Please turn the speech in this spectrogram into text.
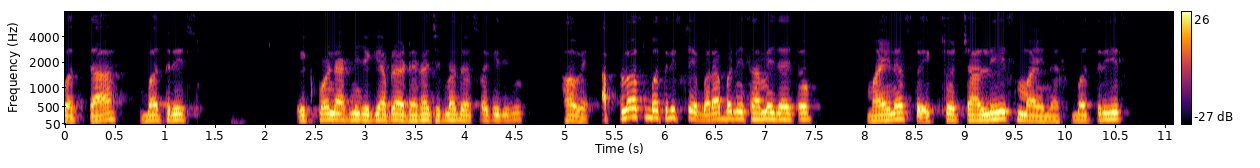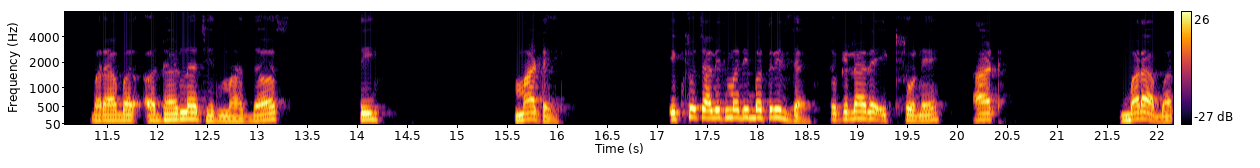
વત્તા બત્રીસ. એક પોઈન્ટ આઠની જગ્યાએ આપણે અઢારના છેદમાં દસ લખી દીધું. હવે આ પ્લસ બત્રીસ છે, બરાબરની સામે જાય તો? માઇનસ તો એકસો ચાલીસ માઇનસ બત્રીસ બરાબર અઢારના છેદમાં દસ સી. માટે એકસો ચાલીસમાંથી બત્રીસ જાય તો કેટલા રહે? એકસો ને આઠ. બરાબર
